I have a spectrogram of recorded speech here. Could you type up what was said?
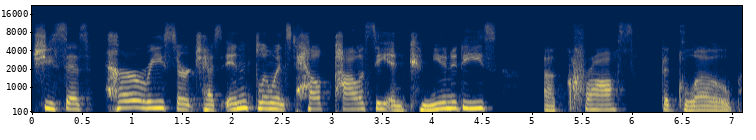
She says her research has influenced health policy in communities across the globe.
